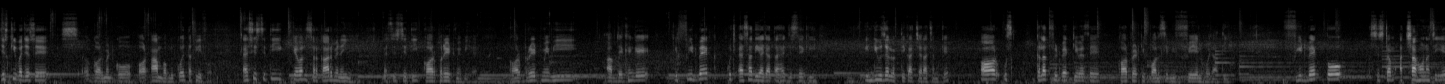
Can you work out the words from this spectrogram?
जिसकी वजह से गवर्नमेंट को और आम पब्लिक को तकलीफ़ होती है। ऐसी स्थिति केवल सरकार में नहीं है, ऐसी स्थिति कॉरपोरेट में भी है। कॉरपोरेट में भी आप देखेंगे कि फीडबैक कुछ ऐसा दिया जाता है जिससे कि इंडिविजुअल व्यक्ति का चेहरा चमके और उस गलत फीडबैक की वजह से कॉरपोरेट की पॉलिसी भी फेल हो जाती है। फीडबैक तो सिस्टम अच्छा होना चाहिए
